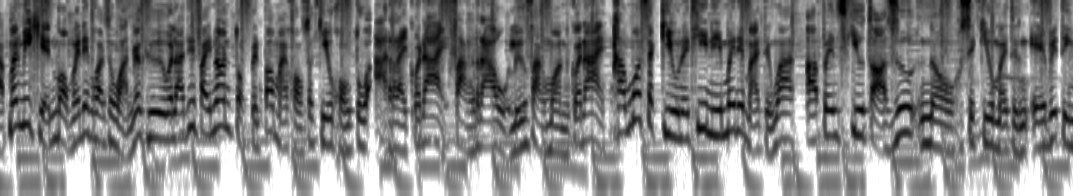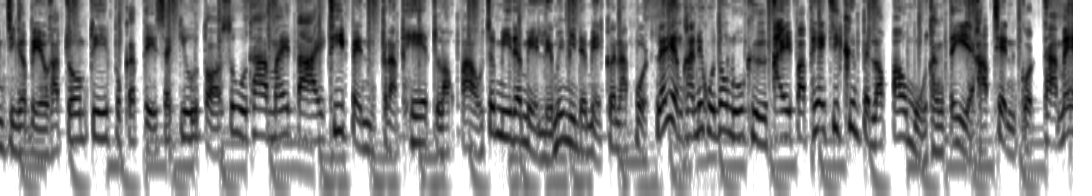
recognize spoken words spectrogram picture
ครับมันมีเขียนบอกไม่ได้พรสวรรค์ก็คือเวลาที่ไฟนอลตกเป็นเป้าหมายของสกิลของตัวอะไรก็ได้ ฝั่งเราหรือฝั่งมอนก็ได้คำว่าสกิลในที่นี้ไม่ได้หมายถึงว่าเอาเป็นสกิลต่อสู้ no สกิลหมายถึง everything จิงก e เบลครับโจมตีปกติสกิลต่อสู้ถ้าไม่ตายที่เป็นประเภทล็อกเป้า จะมีดาเมจหรือไม่มีดาเมจก็นับหมด และที่สำคัญที่คุณต้องรู้คือไอประเภทที่ขึ้นเป็นล็อกเป้าหมูทั้งตีอะครับ เช่นกดถ้าไม่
